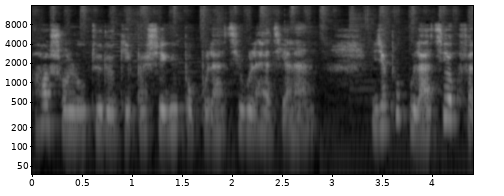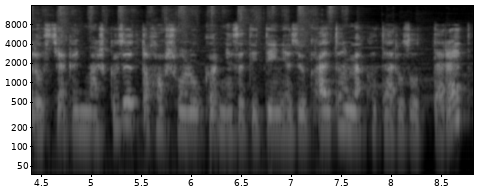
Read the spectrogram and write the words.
hasonló tűrőképességű populáció lehet jelen. Így a populációk felosztják egymás között a hasonló környezeti tényezők által meghatározott teret,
